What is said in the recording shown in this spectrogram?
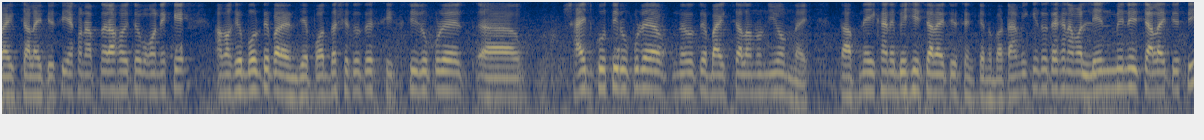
বাইক চালাইতেছি। এখন আপনারা হয়তো অনেকে আমাকে বলতে পারেন যে পদ্মা সেতুতে সিক্সটির উপরে ষাট গতির উপরে আপনার হচ্ছে বাইক চালানোর নিয়ম নাই। তো আপনি এখানে বেশি চালাইতেছেন কেন? বাট আমি কিন্তু দেখেন আমার লেন মেনেই চালাইতেছি।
